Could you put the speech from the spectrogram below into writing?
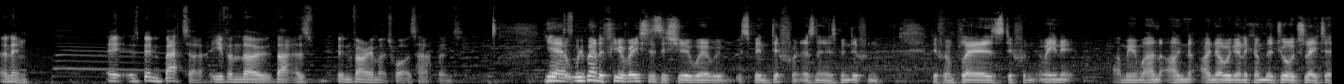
and it it has been better, even though that has been very much what has happened. Yeah, we've had a few races this year where we've, it's been different, hasn't it? It's been different, different players, different. I mean, it, I mean, I, I know we're going to come to George later,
